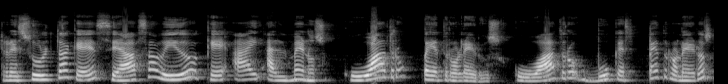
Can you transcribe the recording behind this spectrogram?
resulta que se ha sabido que hay al menos cuatro petroleros, cuatro buques petroleros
